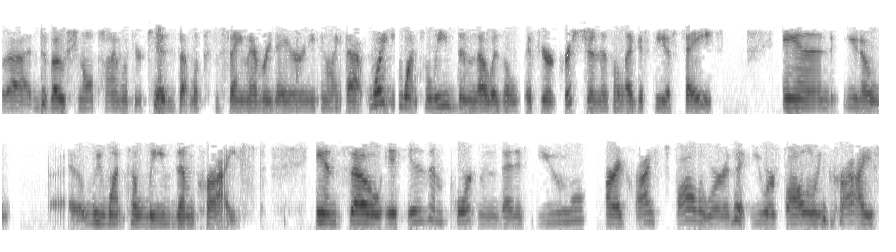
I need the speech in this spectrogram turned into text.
uh, devotional time with your kids that looks the same every day or anything like that. What you want to leave them though is a, if you're a Christian, is a legacy of faith. And, you know, uh, we want to leave them Christ. And so it is important that if you are a Christ follower, that you are following Christ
